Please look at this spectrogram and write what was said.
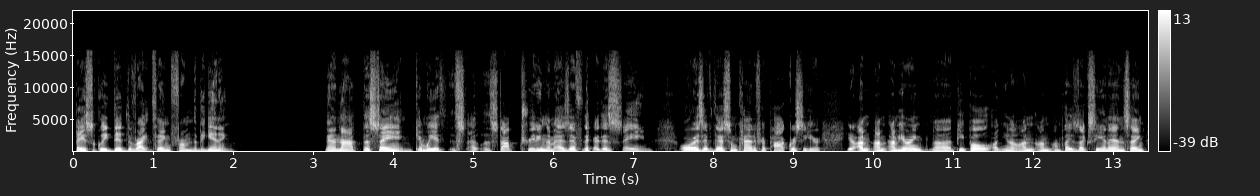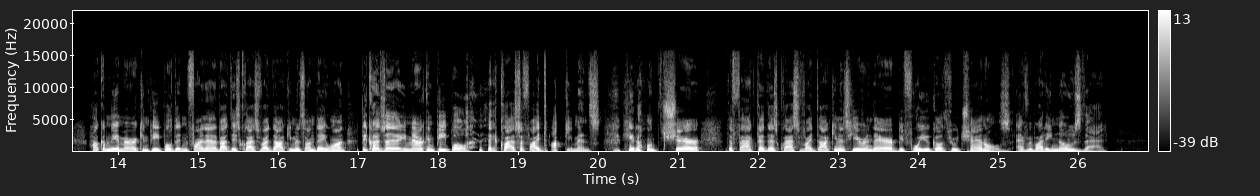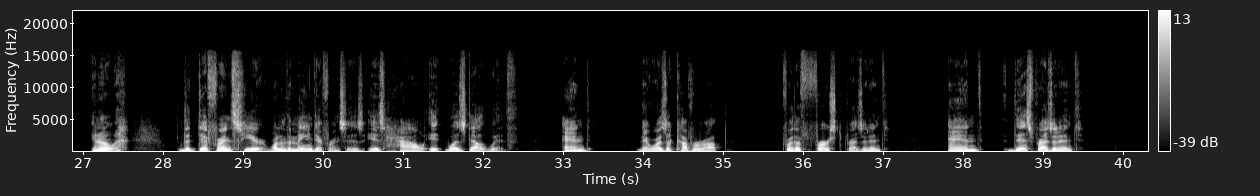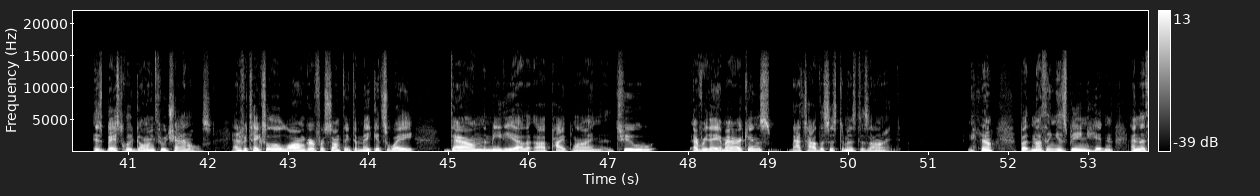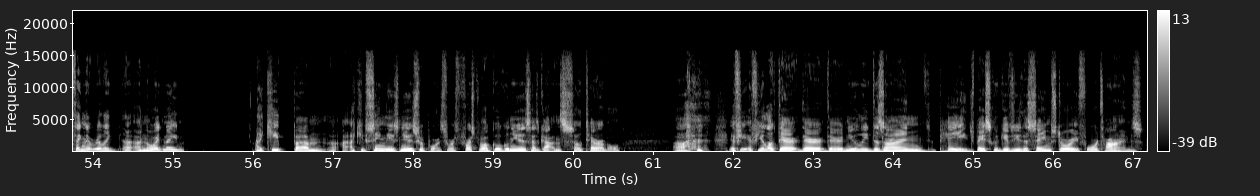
basically did the right thing from the beginning. They're not the same. Can we uh, stop treating them as if they're the same, or as if there's some kind of hypocrisy here? You know, I'm I'm, I'm hearing uh, people, uh, you know, on, on, on places like CNN saying, "How come the American people didn't find out about these classified documents on day one?" Because the American people classified documents. You don't share the fact that there's classified documents here and there before you go through channels. Everybody knows that. You know, the difference here, one of the main differences, is how it was dealt with and there was a cover up for the first president. And this president is basically going through channels. And if it takes a little longer for something to make its way down the media uh, pipeline to everyday Americans, that's how the system is designed. You know, but nothing is being hidden. And the thing that really uh, annoyed me, I keep um, I keep seeing these news reports. First, of all, Google News has gotten so terrible uh, if you if you look, their their their newly designed page basically gives you the same story four times,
